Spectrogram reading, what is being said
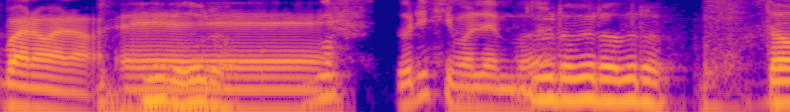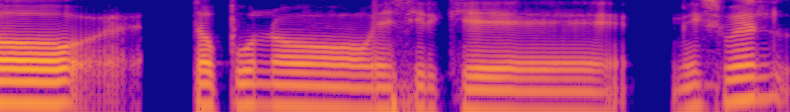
bueno, bueno. duro. eh, Uf, durísimo Lembo. ¿eh? Duro, duro, duro. to- top 1 voy a decir que Mixwell.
